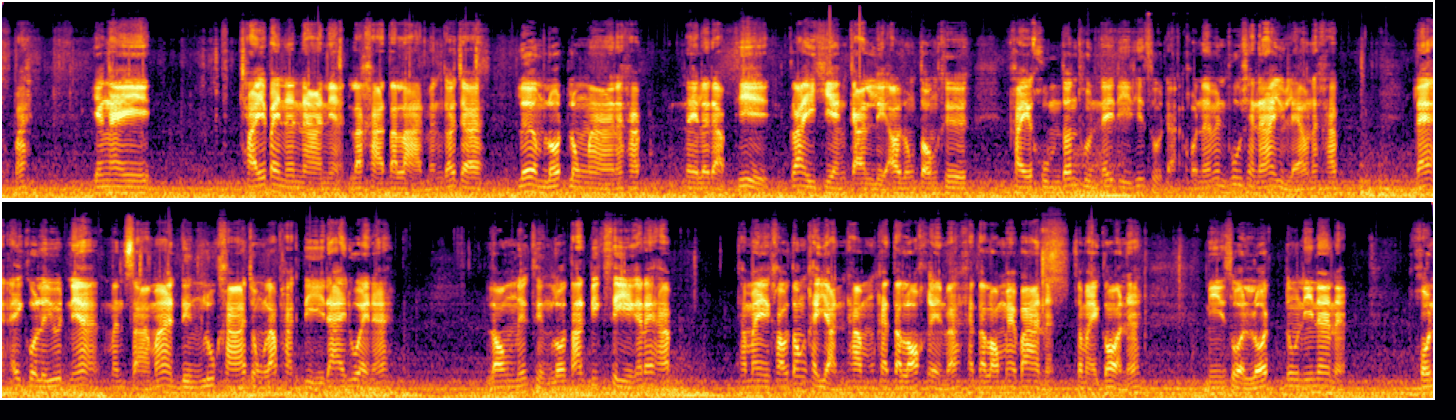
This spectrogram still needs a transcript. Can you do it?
ถูกปะยังไงใช้ไปนานๆเนี่ย ราคาตลาดมันก็จะเริ่มลดลงมานะครับ ในระดับที่ใกล้เคียงกันหรือเอาตรงๆ คือ ใครคุมต้นทุนได้ดีที่สุดอะคนนั้นเป็นผู้ชนะอยู่แล้วนะครับ และไอ้กลยุทธ์เนี้ยมันสามารถดึงลูกค้าจงรับภักดีได้ด้วยนะ ลองนึกถึงโ o ตัสบิ๊กซีก็ได้ครับทำไมเขาต้องขยันทำแคตตาล็อกเห็นปะแคตตาล็อกแม่บ้านอะสมัยก่อนนะ มีส่วนลดนู่นนี่นั่นอะคน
